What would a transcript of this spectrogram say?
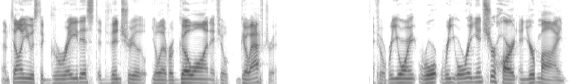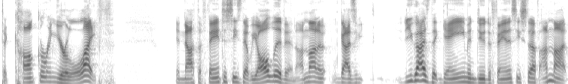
And I'm telling you, it's the greatest adventure you'll- ever go on if you'll go after it. If you'll reorient, reorient your heart and your mind to conquering your life and not the fantasies that we all live in. I'm not, a, guys, you guys that game and do the fantasy stuff, I'm not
